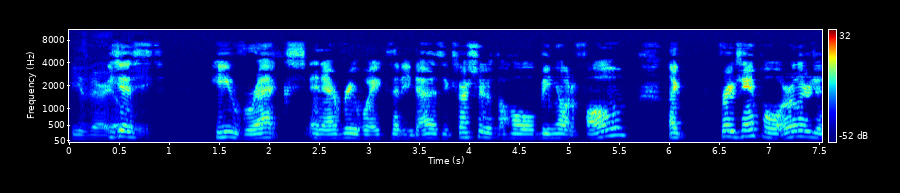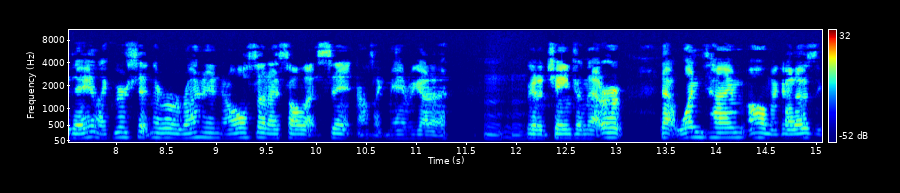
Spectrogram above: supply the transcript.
he's very. He OP. just he wrecks in every wake that he does, especially with the whole being able to follow. Like for example, earlier today, like we were sitting there, we were running, and all of a sudden I saw that scent, and I was like, man, we gotta Mhm. we gotta change on that. Or that one time, oh my god, that was the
